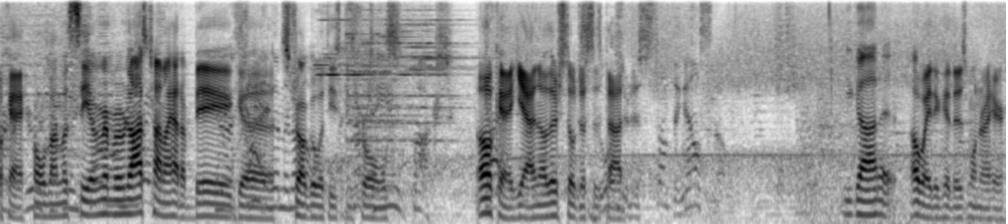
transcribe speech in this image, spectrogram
Okay, hold on. Let's see. I remember last time I had a big There are three of uh, struggle with these It's up to controls. Okay, yeah, no, they're still just as bad. are just something else, though. You got it. Oh wait, okay, there's one right here.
